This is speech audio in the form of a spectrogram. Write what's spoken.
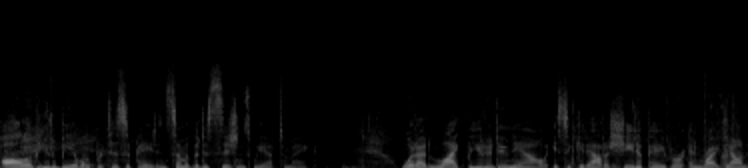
all of you to be able to participate in some of the decisions we have to make. What I'd like for you to do now is to get out a sheet of paper and write down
